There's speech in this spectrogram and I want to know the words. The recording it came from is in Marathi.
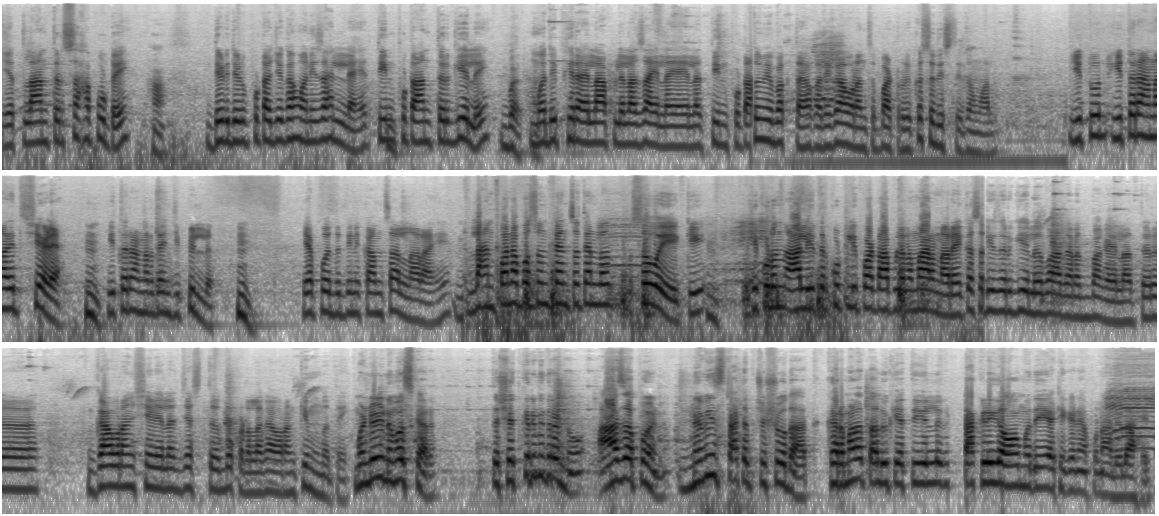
यातलं अंतर सहा फूट आहे. हा. दीड दीड फुटाची गव्हाणी झालेली आहे. तीन फूट अंतर गेलंय. बर. मध्ये फिरायला आपल्याला जायला यायला तीन फूट. तुम्ही बघता का ते गावरांचं पाठरू कसं दिसतंय तुम्हाला? इथून इथं राहणार आहेत शेळ्या. इथं राहणार त्यांची पिल्लं. या पद्धतीने काम चालणार आहे. लहानपणापासून त्यांचं त्यांना सवय आहे की इकडून आली तर कुठली पाट आपल्याला मारणार आहे. कसं जर गेलं बाजारात बघायला तर अं, गावरान शेळीला जास्त बोकडाला गावरान किंमत आहे. मंडळी नमस्कार. तर शेतकरी मित्रांनो आज आपण नवीन स्टार्टअपच्या शोधात करमाळा तालुक्यातील टाकळी गावामध्ये या ठिकाणी आपण आलेलो आहे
